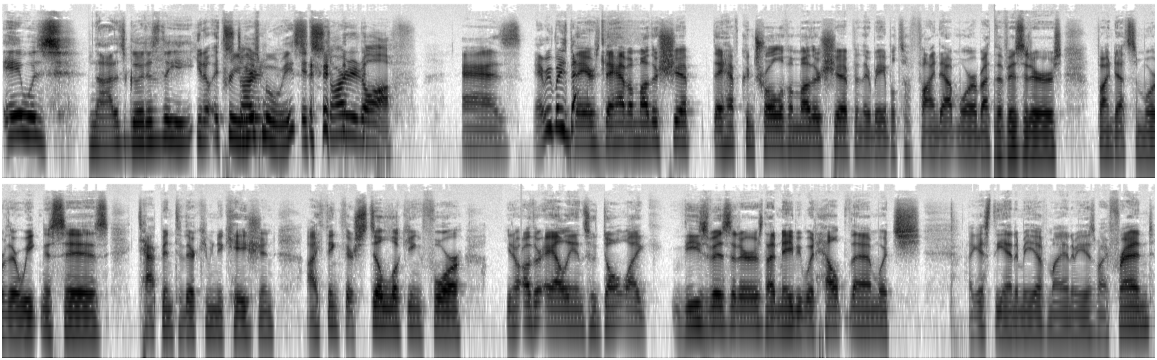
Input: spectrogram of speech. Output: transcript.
It was not as good as the You know, it previous started, movies. it started off as Everybody's back. There's, they have a mothership. They have control of a mothership, and they're able to find out more about the visitors, find out some more of their weaknesses, tap into their communication. I think they're still looking for, you know, other aliens who don't like these visitors that maybe would help them. Which, I guess, the enemy of my enemy is my friend.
